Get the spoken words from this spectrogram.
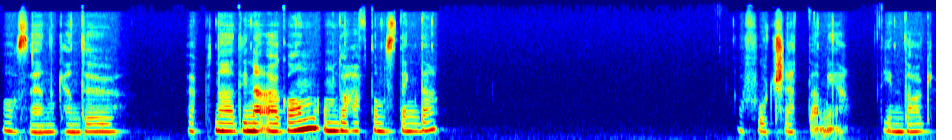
Och sen kan du öppna dina ögon om du har haft dem stängda och fortsätta med din dag.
